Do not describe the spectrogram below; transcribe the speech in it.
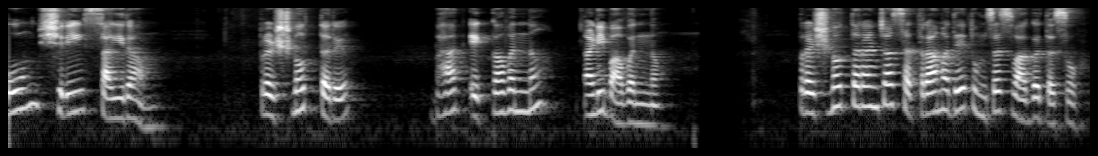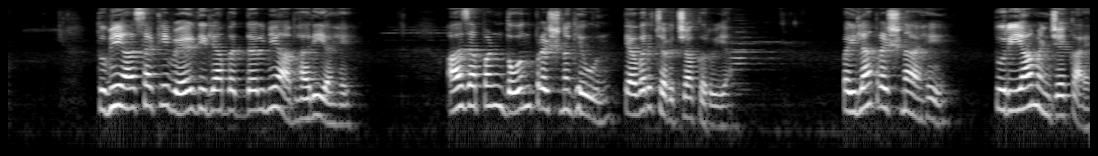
ओम श्री साईराम. प्रश्नोत्तर भाग एकावन्न आणि बावन्न. प्रश्नोत्तरांच्या सत्रामध्ये तुमचं स्वागत असो. तुम्ही यासाठी वेळ दिल्याबद्दल मी आभारी आहे. आज आपण दोन प्रश्न घेऊन त्यावर चर्चा करूया. पहिला प्रश्न आहे तुरिया म्हणजे काय?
